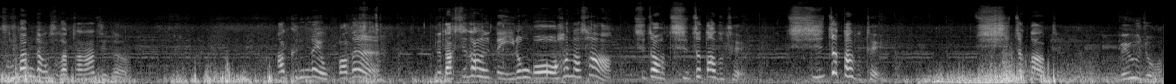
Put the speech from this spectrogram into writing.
군밤 장수 같잖아 지금. 아 근데 오빠는 그 낚시 다닐 때 이런 거 하나 사. 진짜 진짜 따뜻해. 진짜 따뜻해. 진짜 따뜻해. 매우 좋아.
